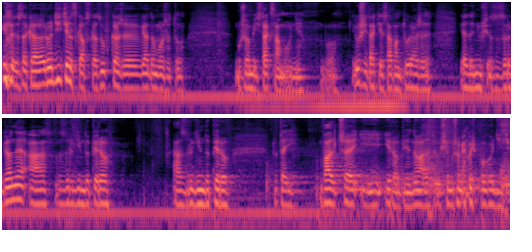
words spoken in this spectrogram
I to jest taka rodzicielska wskazówka, że wiadomo, że to muszą mieć tak samo, nie? Bo już i tak jest awantura, że jeden już jest zrobiony, a z drugim dopiero, a z drugim dopiero tutaj walczę i, i robię, no ale to już się muszą jakoś pogodzić.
